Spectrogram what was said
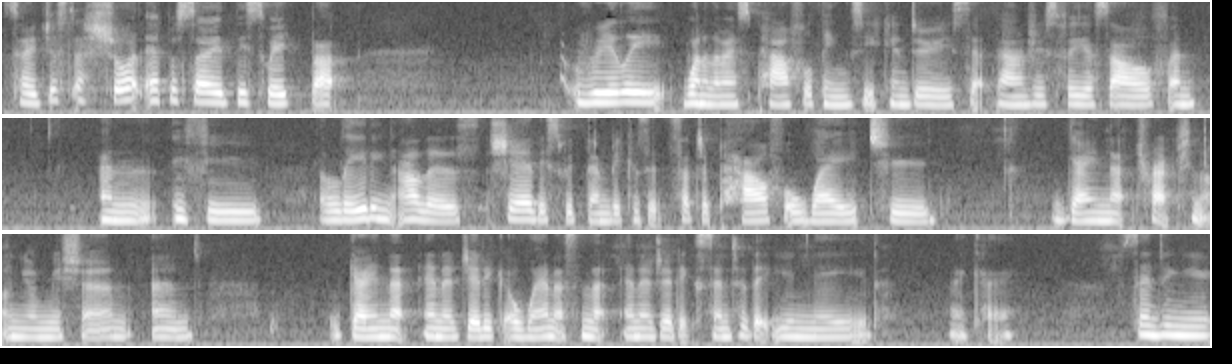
So, just a short episode this week, but really one of the most powerful things you can do is set boundaries for yourself and and if you leading others share this with them because it's such a powerful way to gain that traction on your mission and gain that energetic awareness and that energetic center that you need okay sending you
